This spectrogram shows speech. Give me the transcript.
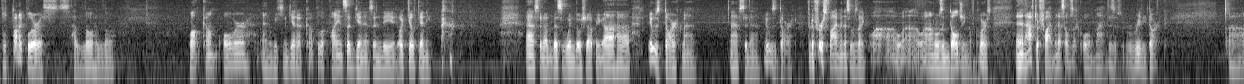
platonic plurists. Hello hello. Well come over and we can get a couple of pints of guinness in the or kilkenny amsterdam best window shopping aha. It was dark man. Amsterdam it was dark. For the first five minutes it was like wow wow wow. And I was indulging of course. And then after five minutes I was like oh man this is really dark. Uh,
